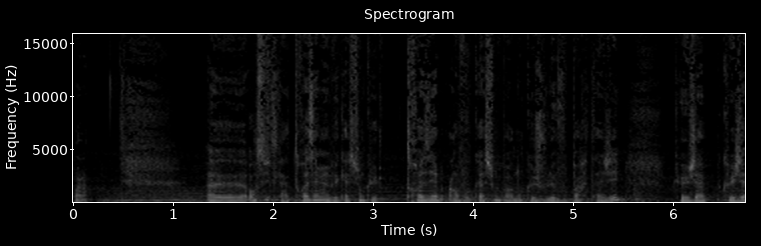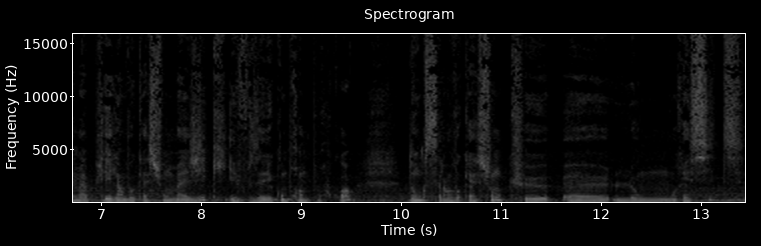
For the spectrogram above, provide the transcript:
Voilà. ensuite, la troisième invocation que troisième invocation pardon que je voulais vous partager, que j'aime appeler l'invocation magique, et vous allez comprendre pourquoi. Donc c'est l'invocation que euh, l'on récite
